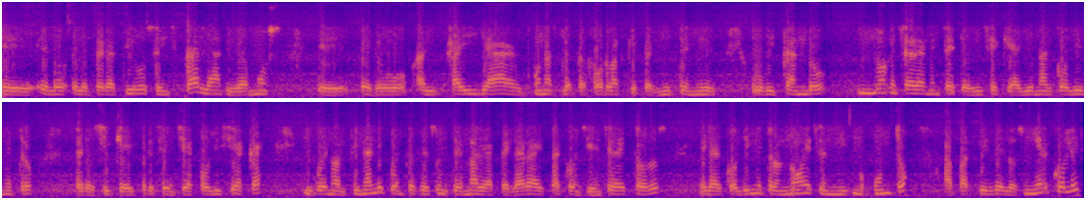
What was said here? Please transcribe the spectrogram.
Eh, el, operativo se instala, digamos, pero hay ya algunas plataformas que permiten ir ubicando. No necesariamente te dice que hay un alcoholímetro, pero sí que hay presencia policíaca. Y bueno, al final de cuentas es un tema de apelar a esta conciencia de todos. El alcoholímetro no es el mismo punto. A partir de los miércoles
